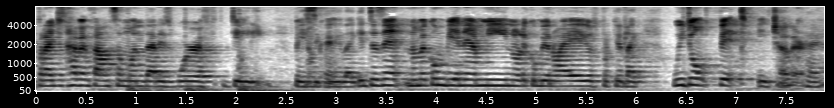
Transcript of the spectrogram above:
but I just haven't found someone that is worth dating. Basically, Okay. like it doesn't no me conviene a mí, no le conviene a ellos, porque like we don't fit each other. Okay.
